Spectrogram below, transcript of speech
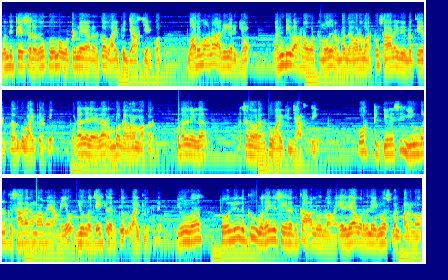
வந்து பேசுறதோ குடும்ப ஒற்றுமையாகிறதுக்கோ வாய்ப்பு ஜாஸ்தி இருக்கும். வருமானம் அதிகரிக்கும். வண்டி வாகனம் ஓட்டும் போது ரொம்ப கவனமா இருக்கும். சாலை விபத்து ஏற்படுறதுக்கு வாய்ப்பு இருக்கு. உடல்நிலையில ரொம்ப கவனமாக இருக்கும். உடல்நிலை பிரச்சனை வர்றதுக்கு வாய்ப்பு ஜாஸ்தி. கோர்ட்டு கேஸ் இவங்களுக்கு சாதகமாகவே அமையும். இவங்க ஜெயிக்கிறதுக்கு வாய்ப்பு இருக்குது. இவங்க தொழிலுக்கு உதவி செய்யறதுக்கு ஆள் வருவாங்க. எதுலயா ஒரு இதுல இன்வெஸ்ட்மெண்ட் பண்ணணும்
